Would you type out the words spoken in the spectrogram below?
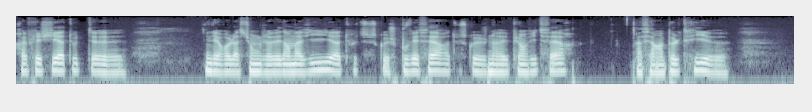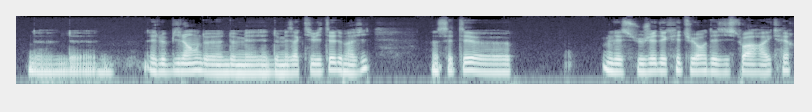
réfléchi à toutes euh, les relations que j'avais dans ma vie, à tout ce que je pouvais faire, à tout ce que je n'avais plus envie de faire, à faire un peu le tri euh, de, de, et le bilan de, de, mes, de mes activités, de ma vie, c'était euh, les sujets d'écriture, des histoires à écrire.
